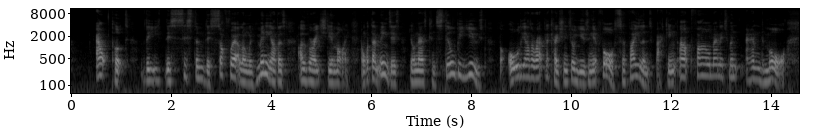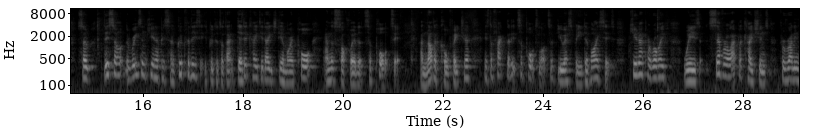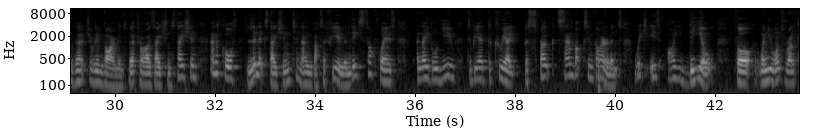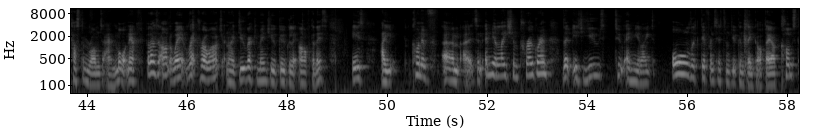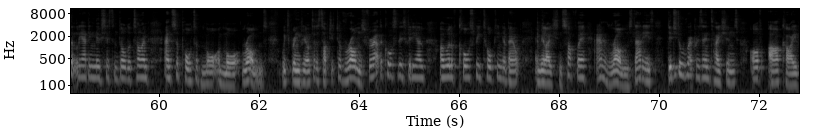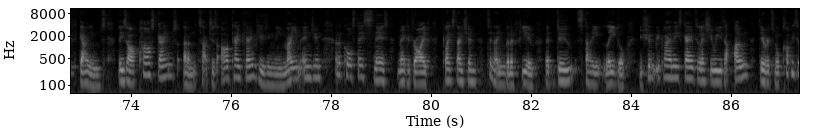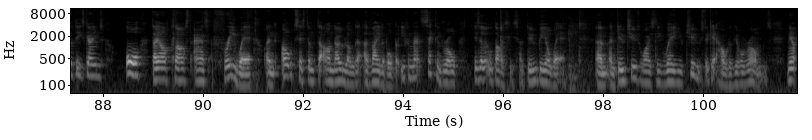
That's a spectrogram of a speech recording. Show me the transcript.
output the this system, this software, along with many others, over HDMI. And what that means is your NAS can still be used for all the other applications you're using it for, surveillance, backing up, file management, and more. So this are, the reason QNAP is so good for this is because of that dedicated HDMI port and the software that supports it. Another cool feature is the fact that it supports lots of USB devices. QNAP arrive with several applications for running virtual environments, Virtualization Station, and of course Linux Station to name but a few. And these softwares enable you to be able to create bespoke sandbox environments, which is ideal for when you want to run custom ROMs and more. Now, for those that aren't aware, RetroArch, and I do recommend you Google it after this, is a kind of um, uh, it's an emulation program that is used to emulate all the different systems you can think of. They are constantly adding new systems all the time and support of more and more ROMs, which brings me on to the subject of ROMs. Throughout the course of this video, I will of course be talking about emulation software and ROMs, that is digital representations of archived games. These are past games um, such as arcade games using the MAME engine and of course there's SNES, Mega Drive, PlayStation to name but a few that do stay legal. You shouldn't be playing these games unless you either own the original copies of these games or they are classed as freeware and old systems that are no longer available. But even that second rule is a little dicey, so do be aware. Um, and do choose wisely where you choose to get hold of your ROMs. Now,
